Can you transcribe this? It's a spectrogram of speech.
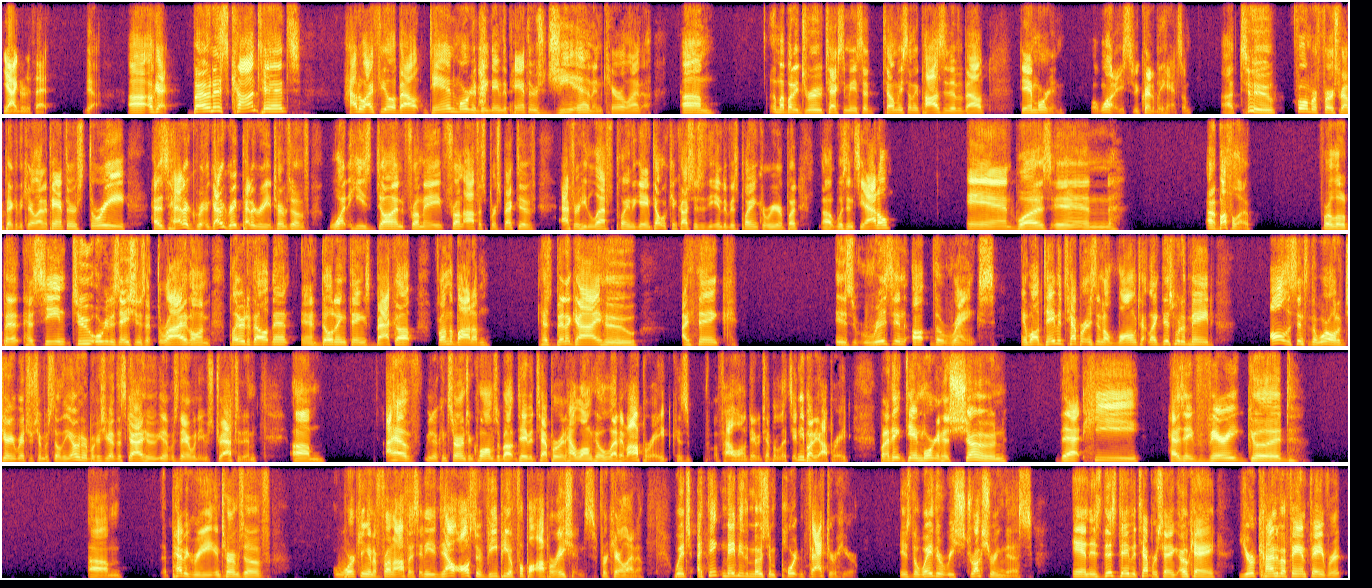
Yeah, I agree with that. Yeah. Uh, okay. Bonus content. How do I feel about Dan Morgan being named the Panthers GM in Carolina? Um, my buddy Drew texted me and said, "Tell me something positive about Dan Morgan." Well, one, he's incredibly handsome. Uh, two, former first round pick of the Carolina Panthers. Three, has had a great, got a great pedigree in terms of what he's done from a front office perspective after he left playing the game. Dealt with concussions at the end of his playing career, but uh, was in Seattle and was in oh, Buffalo for a little bit. Has seen two organizations that thrive on player development and building things back up from the bottom. Has been a guy who I think is risen up the ranks. And while David Tepper isn't a long time, like this would have made all the sense in the world if Jerry Richardson was still the owner because you have this guy who, you know, was there when he was drafted him. Um, I have, you know, concerns and qualms about David Tepper and how long he'll let him operate because of how long David Tepper lets anybody operate. But I think Dan Morgan has shown that he has a very good um pedigree in terms of working in a front office and he's now also VP of football operations for Carolina, which I think may be the most important factor here is the way they're restructuring this. And is this David Tepper saying, okay, you're kind of a fan favorite,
